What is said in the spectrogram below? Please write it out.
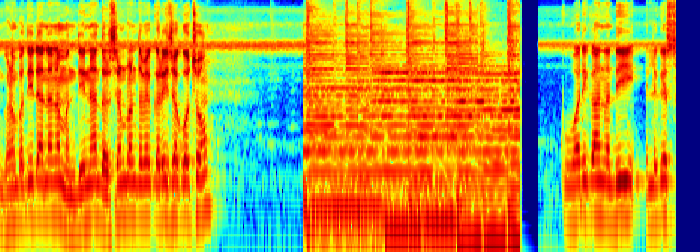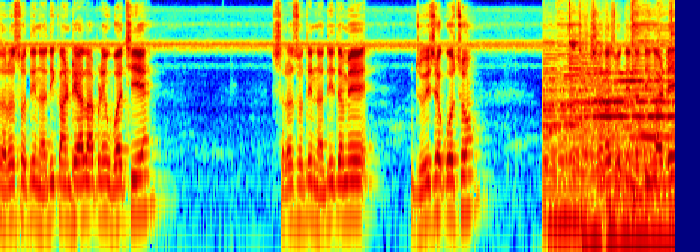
ગણપતિ દાદાના મંદિરના દર્શન પણ તમે કરી શકો છો. કુંવારિકા નદી, એટલે કે સરસ્વતી નદી કાંઠે હાલ આપણે ઊભા છીએ. સરસ્વતી નદી તમે જોઈ શકો છો. સરસ્વતી નદી કાંઠે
